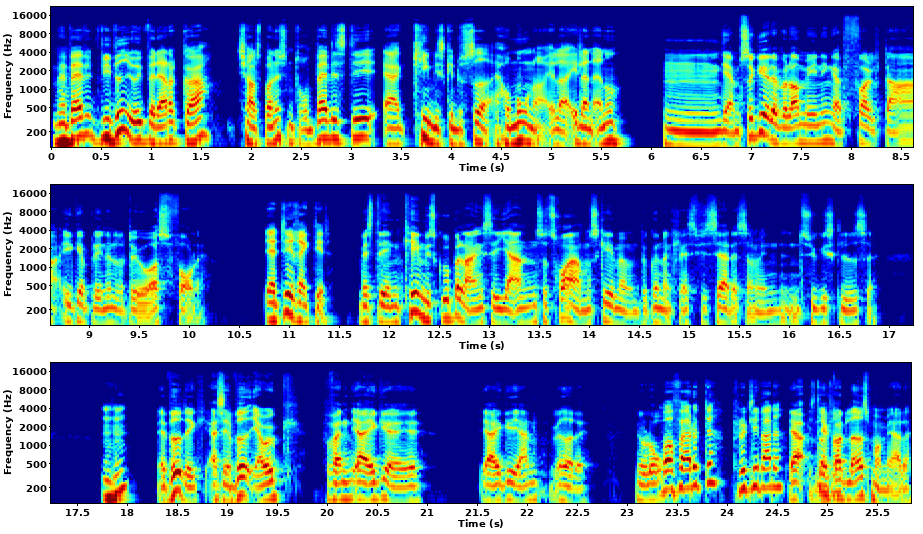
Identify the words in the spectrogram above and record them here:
Men hvad, vi ved jo ikke, hvad det er, der gør Charles Bonnet-syndrom. Hvad hvis det er kemisk induceret af hormoner eller et eller andet? Mm, jamen, så giver det vel også mening, at folk, der ikke er blinde eller døve, også får det. Ja, det er rigtigt. Hvis det er en kemisk ubalance i hjernen, så tror jeg måske, at man begynder at klassificere det som en, en psykisk lidelse. Mm-hmm. Jeg ved det ikke. Altså, jeg ved, jeg er jo ikke... For fanden, jeg er ikke... Øh, jeg er ikke hjerne... Hvad hedder det? Neurolog. Hvorfor er du ikke det? Kan du ikke lige være det? Ja, jeg kan for? godt lade som om jeg er det.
